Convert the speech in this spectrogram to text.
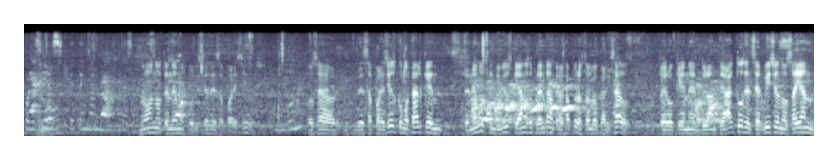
¿Policías que tengan desaparecidos? No, no tenemos policías desaparecidos. O sea, desaparecidos como tal que tenemos individuos que ya no se presentan a trabajar pero están localizados. Pero que en el- durante actos del servicio nos hayan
